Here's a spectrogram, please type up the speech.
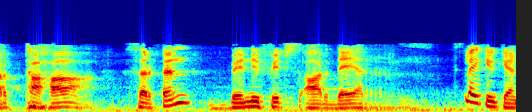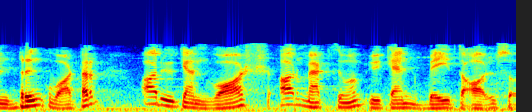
arthaha, certain benefits are there. Like you can drink water or you can wash or maximum you can bathe also.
